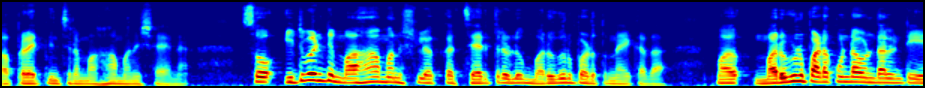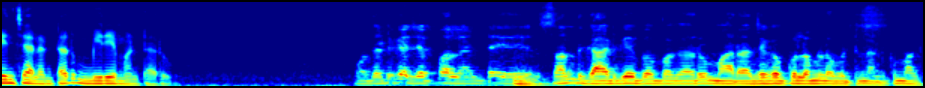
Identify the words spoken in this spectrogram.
ప్రయత్నించిన మహామనిషి ఆయన. సో ఇటువంటి మహామనుషుల యొక్క చరిత్రలు మరుగున పడుతున్నాయి కదా. మ- మరుగున పడకుండా ఉండాలంటే ఏం చేయాలంటారు? మీరేమంటారు? మొదటగా చెప్పాలంటే సంత్ గాడ్గే బాబా గారు మా రజక కులంలో పుట్టినందుకు మాకు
